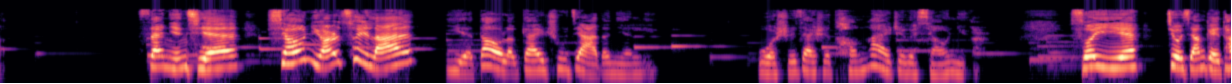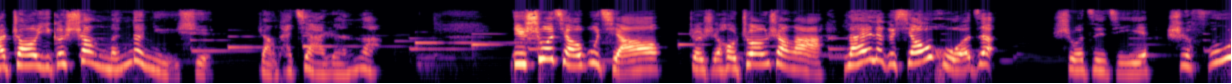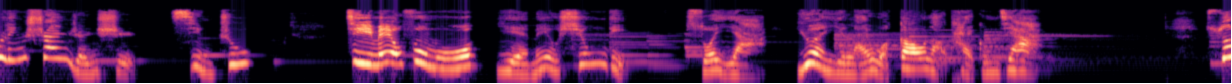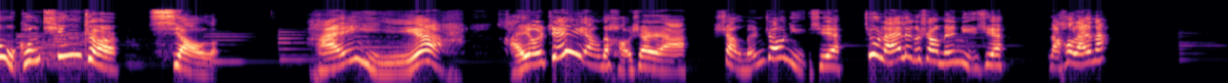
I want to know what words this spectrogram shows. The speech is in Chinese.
三年前，小女儿翠兰也到了该出嫁的年龄。我实在是疼爱这个小女儿，所以就想给她招一个上门的女婿，让她嫁人了。你说巧不巧，这时候庄上啊来了个小伙子，说自己是福陵山人士。姓朱，既没有父母，也没有兄弟，所以呀，愿意来我高老太公家。孙悟空听这儿笑了：“哎呀，还有这样的好事儿啊！上门招女婿，就来了个上门女婿。那后来呢？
